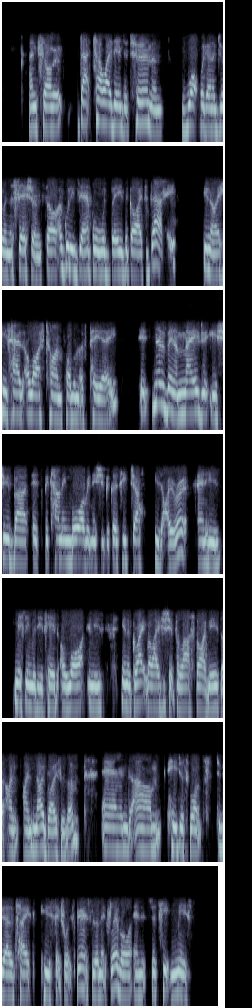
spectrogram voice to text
And so, that's how I then determine what we're going to do in the session. So a good example would be the guy today. You know, he's had a lifetime problem of PE. It's never been a major issue, but it's becoming more of an issue because he just is over it and he's messing with his head a lot and he's in a great relationship for the last five years. I, I know both of them. And um, he just wants to be able to take his sexual experience to the next level and it's just hit and miss.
